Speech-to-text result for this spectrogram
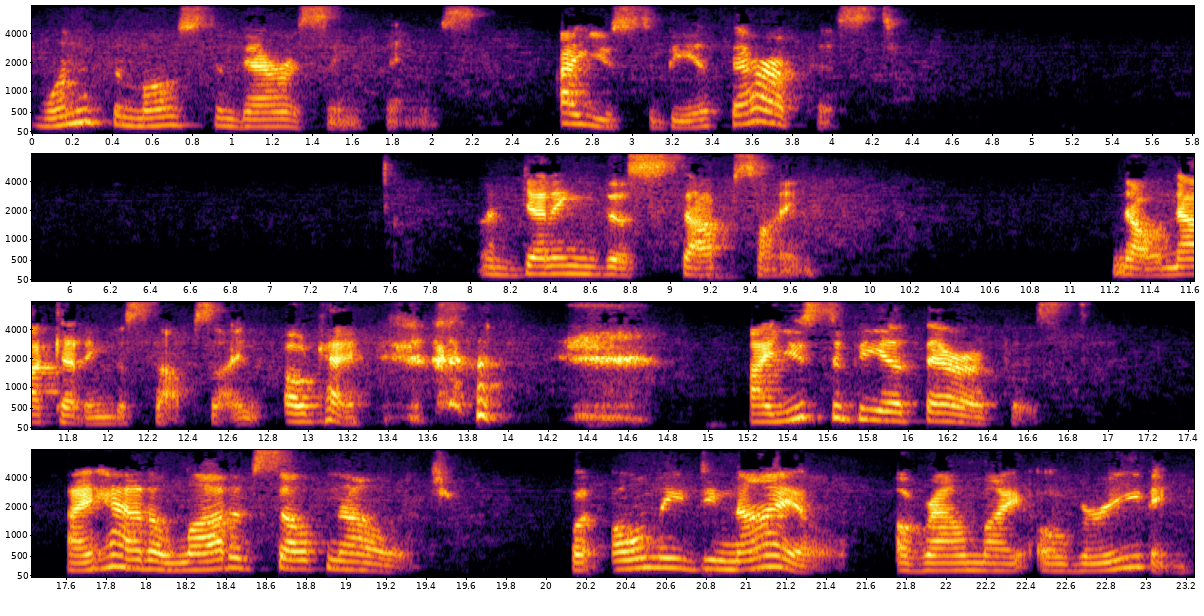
one of the most embarrassing things. I used to be a therapist. I'm getting the stop sign. No, not getting the stop sign. Okay. I used to be a therapist. I had a lot of self knowledge, but only denial around my overeating.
